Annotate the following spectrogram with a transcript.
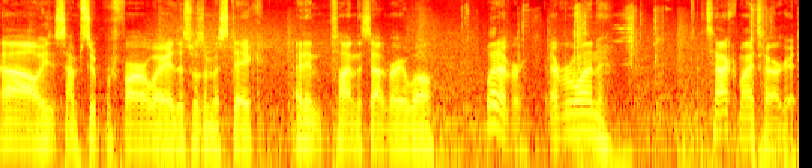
Oh, I'm super far away. This was a mistake. I didn't plan this out very well. Whatever. Everyone, attack my target.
